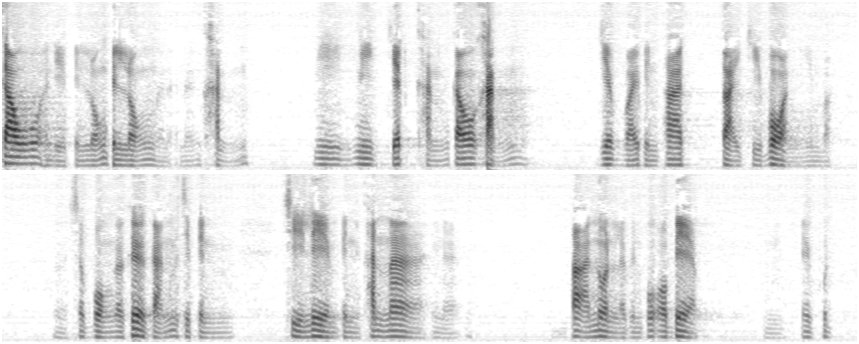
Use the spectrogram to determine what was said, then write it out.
เก้าอันเดียเป็นหลงเป็นหลงนะขัน มีมีเจ็ดขันเก้าขัน เย็บไว้เป็นผ้าไตจีวรเห็นปะสบงก็คือกันมันจะเป็นชีเหลี่ยมเป็นขั้นหน้านะพระอนุนแหละเป็นผู้ออกแบบไปพุทธไป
